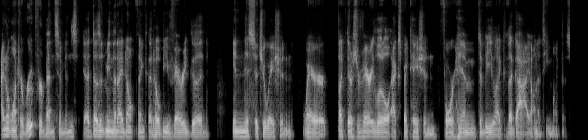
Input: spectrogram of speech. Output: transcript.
I don't want to root for Ben Simmons. It doesn't mean that I don't think that he'll be very good in this situation where like there's very little expectation for him to be like the guy on a team like this.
